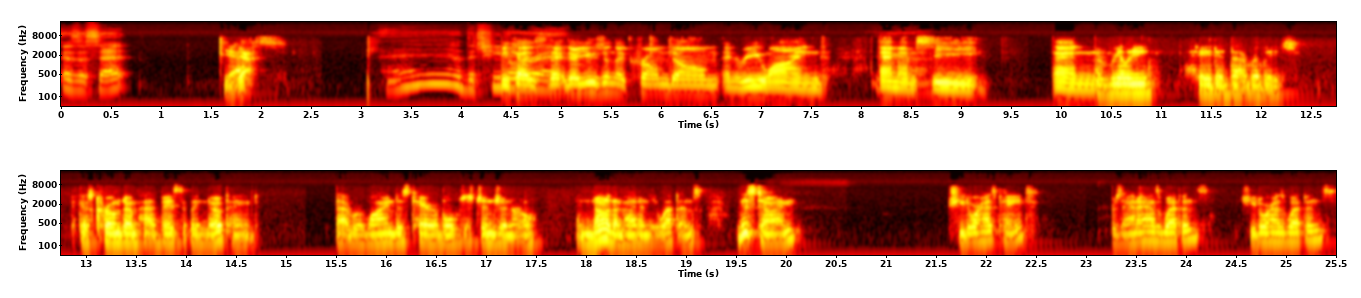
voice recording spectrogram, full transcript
a, as a set? Yeah. yes Oh, the Cheetor because they're, they're using the chrome dome and rewind yeah. mmc and I really hated that release because Chrome Dome had basically no paint. That rewind is terrible, just in general, and none of them had any weapons. This time, Cheetor has paint, Rosanna has weapons, Cheetor has weapons.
